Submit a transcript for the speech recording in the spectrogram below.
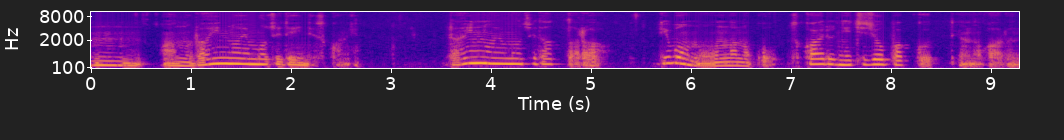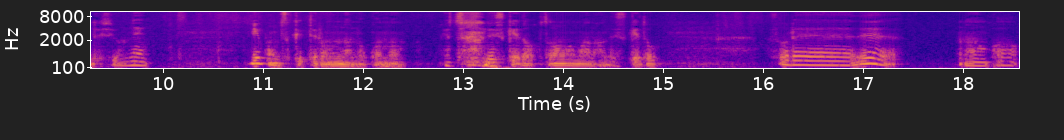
うん、あの、LINE の絵文字でいいんですかね。LINE の絵文字だったら、リボンの女の子、使える日常パックっていうのがあるんですよね。リボンつけてる女の子のやつなんですけど、そのままなんですけど。それで、なんか、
